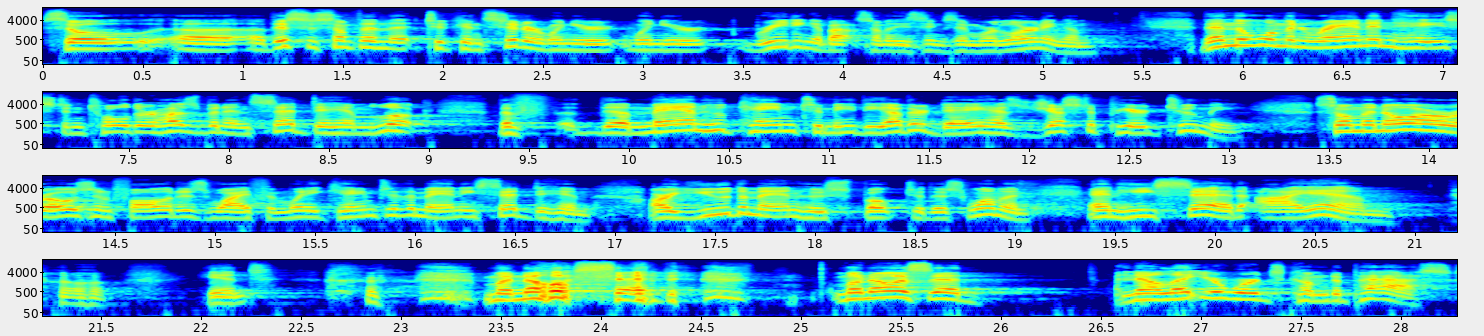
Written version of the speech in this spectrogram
So uh, this is something that to consider when you're when you're reading about some of these things and we're learning them. Then the woman ran in haste and told her husband and said to him, Look, the, the man who came to me the other day has just appeared to me. So Manoah arose and followed his wife. And when he came to the man, he said to him, Are you the man who spoke to this woman? And he said, I am. Hint. Manoah said, Manoah said, Now let your words come to pass.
